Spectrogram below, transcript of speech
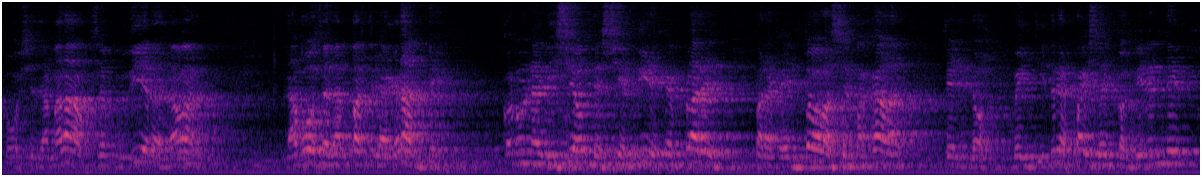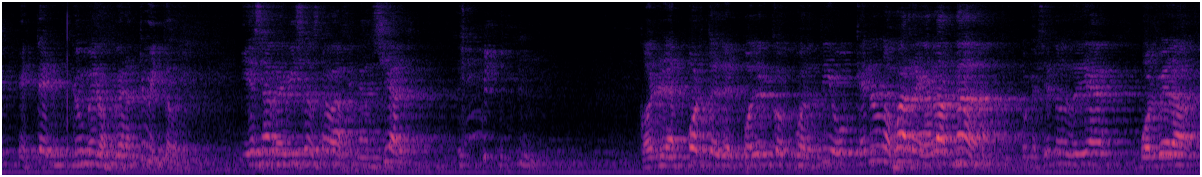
como se llamará, se pudiera llamar, La Voz de la Patria Grande, con una edición de 100.000 ejemplares para que en todas las embajadas de los 23 países del continente estén números gratuitos. Y esa revista se va a financiar con el aporte del poder corporativo, que no nos va a regalar nada, porque si no debería volver a,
